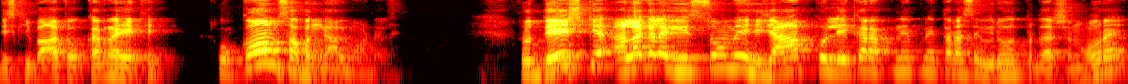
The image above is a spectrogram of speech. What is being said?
जिसकी बात वो कर रहे थे, वो कौन सा बंगाल मॉडल है? तो देश के अलग अलग हिस्सों में हिजाब को लेकर अपने अपने तरह से विरोध प्रदर्शन हो रहे हैं।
